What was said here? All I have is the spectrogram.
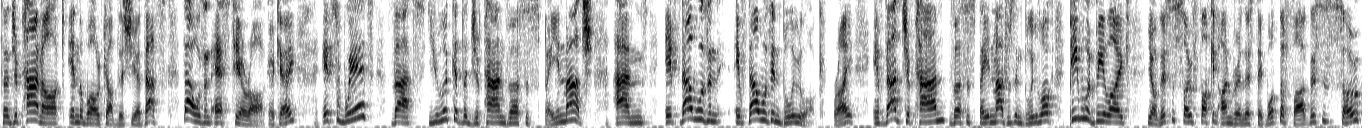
The Japan arc in the World Cup this year, that's that was an S tier arc, okay? It's weird that you look at the Japan versus Spain match, and if that wasn't if that was in Blue Lock, right? If that Japan versus Spain match was in Blue Lock, people would be like, yo, this is so fucking unrealistic. What the fuck? This is so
